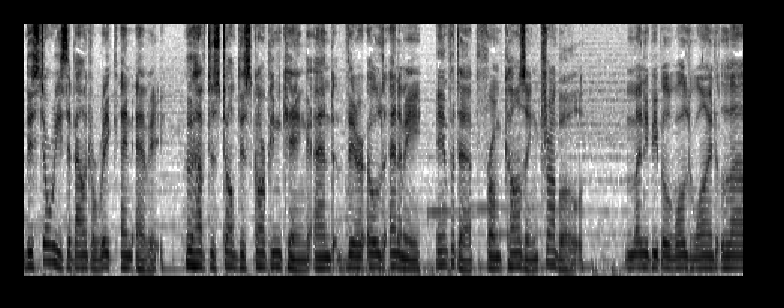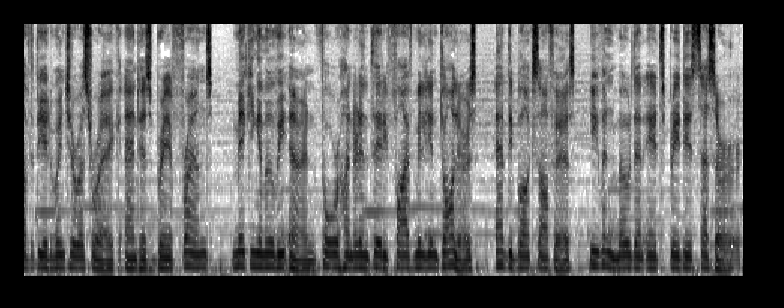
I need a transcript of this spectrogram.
The story is about Rick and Evie, who have to stop the Scorpion King and their old enemy, Imhotep, from causing trouble. Many people worldwide loved the adventurous Rick and his brave friends, making a movie earn $435 million at the box office, even more than its predecessor.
